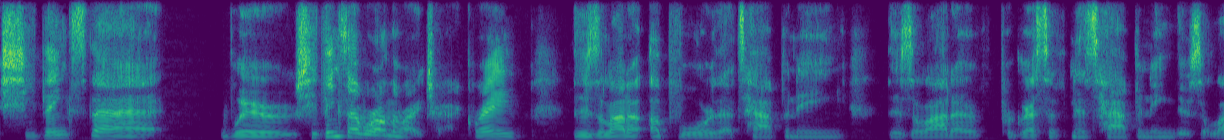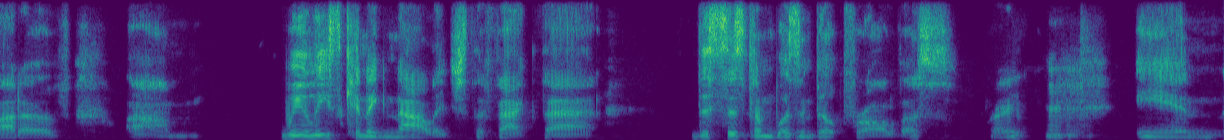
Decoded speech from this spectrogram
she thinks that we're she thinks that we're on the right track, right? There's a lot of uproar that's happening. There's a lot of progressiveness happening. There's a lot of um, we at least can acknowledge the fact that the system wasn't built for all of us, right? Mhm. and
